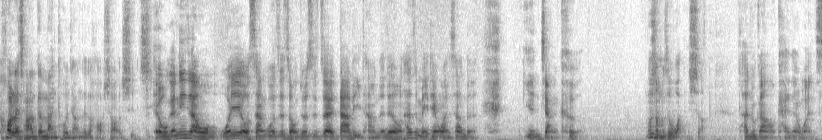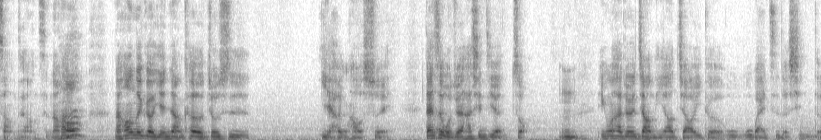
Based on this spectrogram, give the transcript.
后来常常跟馒头讲这个好笑的事情。哎、我跟你讲，我我也有上过这种，就是在大礼堂的那种，他是每天晚上的演讲课，为什么是晚上？他就刚好开在晚上这样子，然后、啊然后那个演讲课就是也很好睡，但是我觉得他心机很重，嗯，因为他就会叫你要交一个五五百字的心得，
